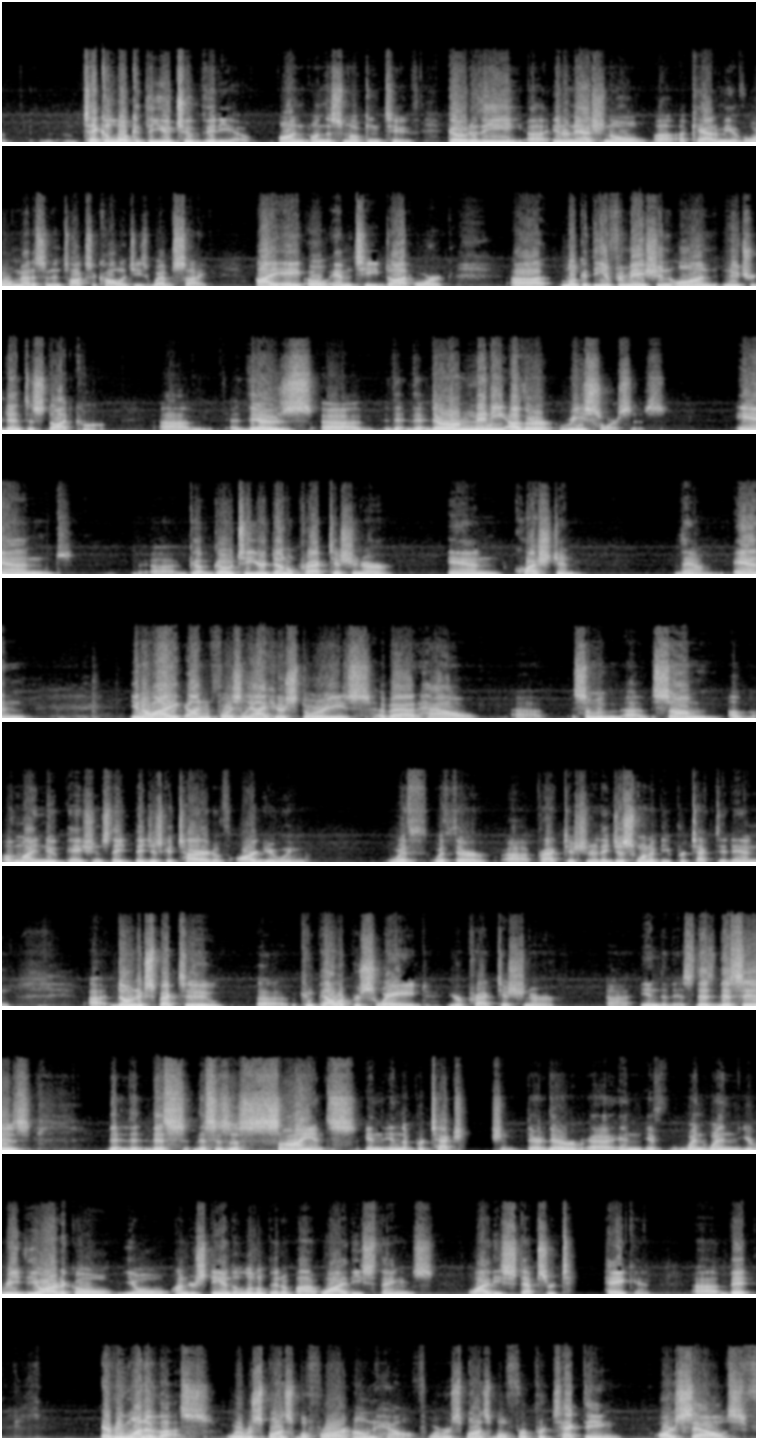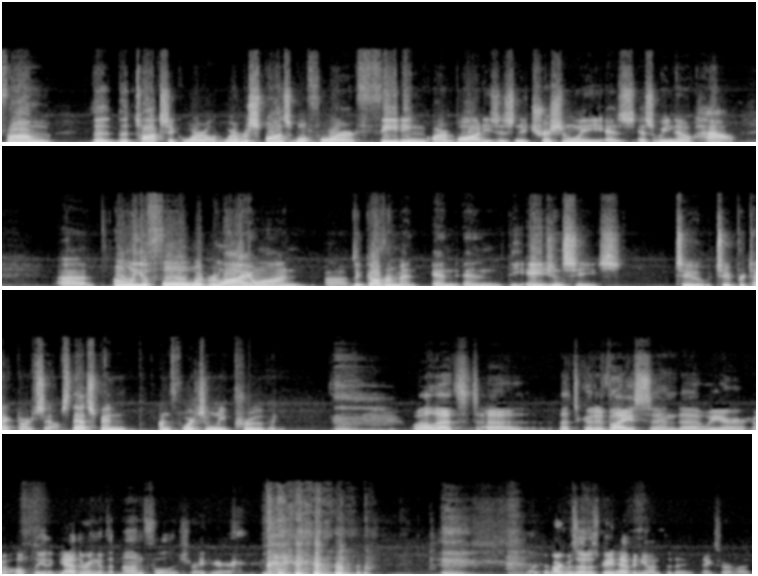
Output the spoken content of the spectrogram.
take a look at the YouTube video on on the smoking tooth go to the uh, International uh, Academy of Oral Medicine and Toxicology's website, IAOMT.org. Uh, look at the information on NutraDentist.com. Um, there's uh, th th there are many other resources, and uh, go, go to your dental practitioner and question them and you know, I unfortunately I hear stories about how uh, some uh, some of, of my new patients they they just get tired of arguing with with their uh, practitioner. They just want to be protected and uh, don't expect to uh, compel or persuade your practitioner uh, into this. This this is this this is a science in in the protection there, there, uh, and if when when you read the article, you'll understand a little bit about why these things, why these steps are taken. Uh, but every one of us, we're responsible for our own health. We're responsible for protecting ourselves from the, the toxic world. We're responsible for feeding our bodies as nutritionally as, as we know how. Uh, only a fool would rely on uh, the government and, and the agencies to, to protect ourselves. That's been unfortunately proven. Well, that's, uh, that's good advice. And uh, we are hopefully the gathering of the non-foolish right here. Dr. Mark Buzzatto, it's great having you on today. Thanks very much.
